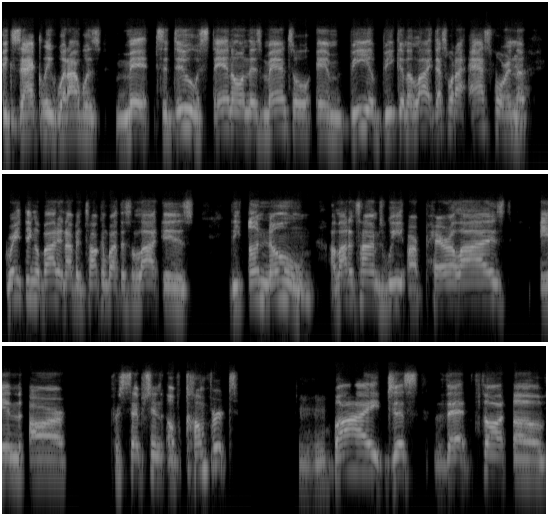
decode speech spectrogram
exactly what I was meant to do, stand on this mantle and be a beacon of light. That's what I asked for. And yeah. the great thing about it, and I've been talking about this a lot, is the unknown. A lot of times we are paralyzed in our perception of comfort mm-hmm. by just that thought of,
